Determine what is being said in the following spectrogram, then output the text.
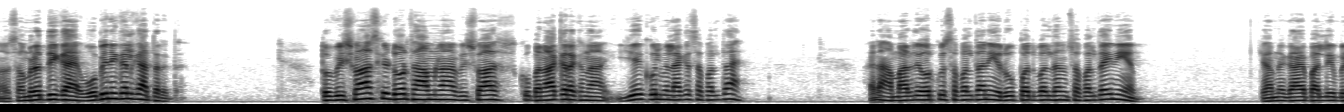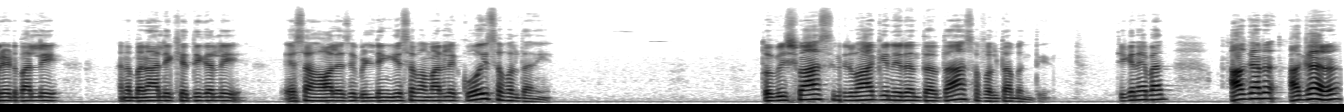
समृद्धि का है, वो भी निकल के आता रहता है। तो विश्वास की डोर थामना, विश्वास को बना के रखना, ये कुल मिला के सफलता है। है ना? हमारे लिए और कुछ सफलता नहीं है। रूप, पद, बल, धर्म सफलता ही नहीं है कि हमने गाय पाल ली, ब्रेड पाल ली, है ना? बना ली, खेती कर ली, ऐसा हॉल, ऐसी बिल्डिंग, ये सब हमारे लिए कोई सफलता नहीं है। तो विश्वास, निर्वाह की निरंतरता, सफलता बनती है। ठीक है ना बात? अगर अगर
